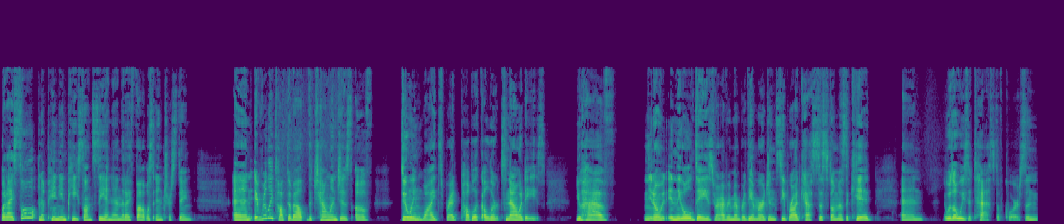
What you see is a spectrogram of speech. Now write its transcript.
But I saw an opinion piece on CNN that I thought was interesting. And it really talked about the challenges of doing widespread public alerts nowadays. You have, you know, in the old days, I remember the emergency broadcast system as a kid, and it was always a test, of course. And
